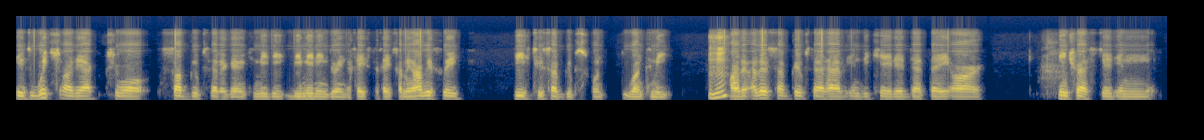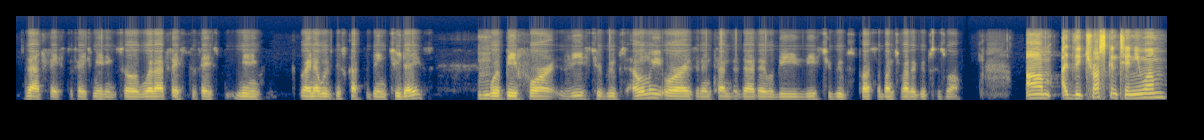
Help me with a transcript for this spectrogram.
is which are the actual subgroups that are going to meet, be meeting during the face-to-face. -face. I mean, obviously, these two subgroups want, want to meet. Mm -hmm. Are there other subgroups that have indicated that they are interested in that face-to-face meeting? So where that face-to-face -face meeting, right now we've discussed it being two days, mm -hmm. would be for these two groups only, or is it intended that it would be these two groups plus a bunch of other groups as well? Um, the Trust Continuum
